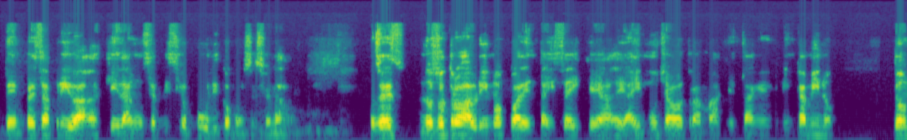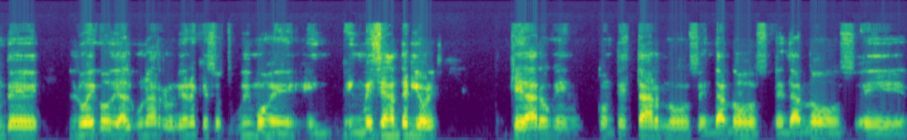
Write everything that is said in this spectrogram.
de empresas privadas que dan un servicio público concesionado. Entonces, nosotros abrimos 46 quejas, y hay muchas otras más que están en, en camino, donde luego de algunas reuniones que sostuvimos en, en, en meses anteriores, quedaron en contestarnos, en darnos, en darnos eh,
